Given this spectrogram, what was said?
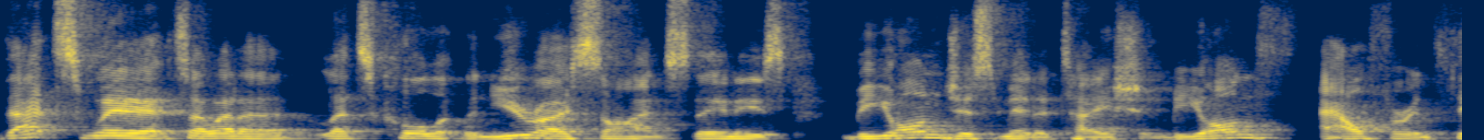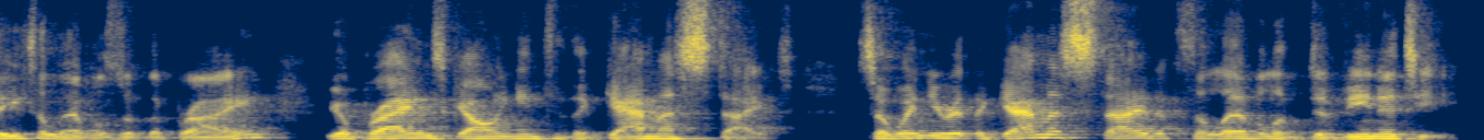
that's where, so at a, let's call it the neuroscience then is beyond just meditation, beyond alpha and theta levels of the brain, your brain's going into the gamma state. So when you're at the gamma state, it's the level of divinity.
